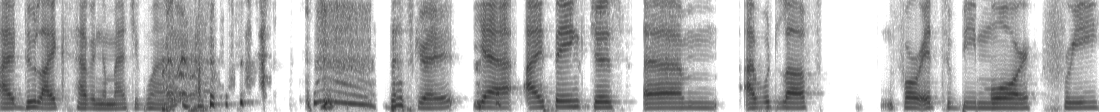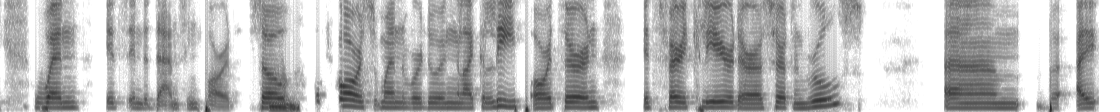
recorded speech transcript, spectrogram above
I do like having a magic wand. That's great. Yeah, I think just um, I would love for it to be more free when it's in the dancing part. So, mm. of course, when we're doing like a leap or a turn, it's very clear there are certain rules. Um, but I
